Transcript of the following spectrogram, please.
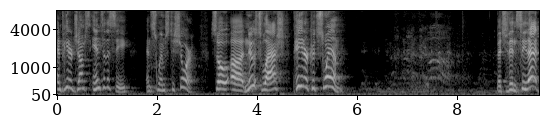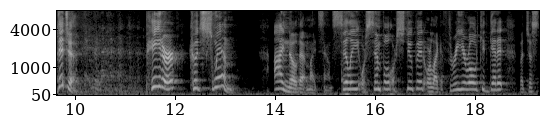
And Peter jumps into the sea and swims to shore. So, uh, newsflash Peter could swim. Bet you didn't see that, did you? Peter could swim. I know that might sound silly or simple or stupid or like a three year old could get it, but just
